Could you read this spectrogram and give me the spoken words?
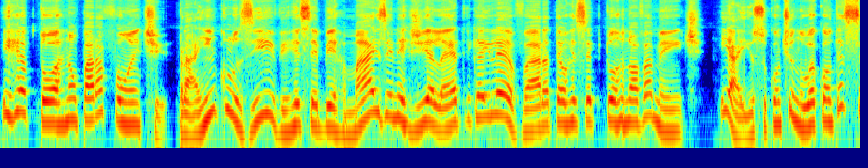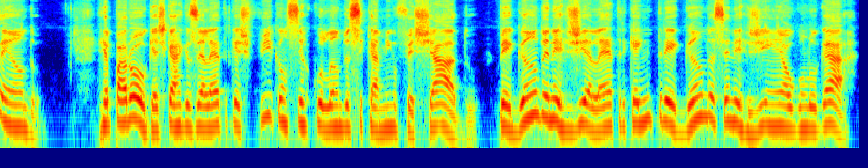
e retornam para a fonte, para, inclusive, receber mais energia elétrica e levar até o receptor novamente. E aí isso continua acontecendo. Reparou que as cargas elétricas ficam circulando esse caminho fechado, pegando energia elétrica e entregando essa energia em algum lugar?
